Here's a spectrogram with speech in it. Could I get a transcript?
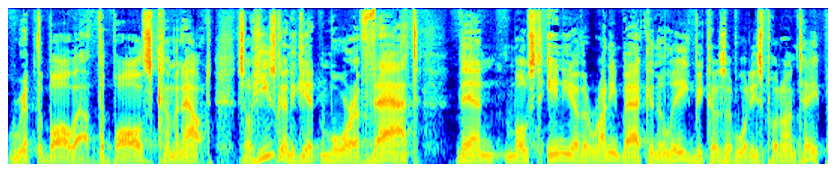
rip the ball out. The ball's coming out. So he's going to get more of that than most any other running back in the league because of what he's put on tape.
